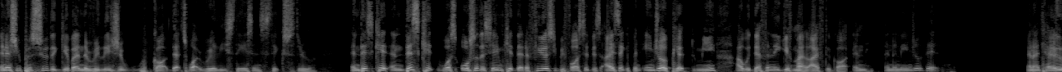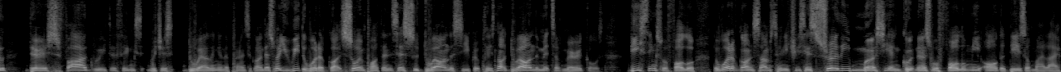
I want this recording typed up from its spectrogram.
And as you pursue the giver and the relationship with God, that's what really stays and sticks through. And this kid, and this kid was also the same kid that a few years before said this Isaac, if an angel appeared to me, I would definitely give my life to God. And, and an angel did. And I tell you, there's far greater things which is dwelling in the presence of God. And that's why you read the word of God. So important. It says to dwell in the secret place, not dwell in the midst of miracles. These things will follow. The word of God in Psalms 23 says, Surely mercy and goodness will follow me all the days of my life.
